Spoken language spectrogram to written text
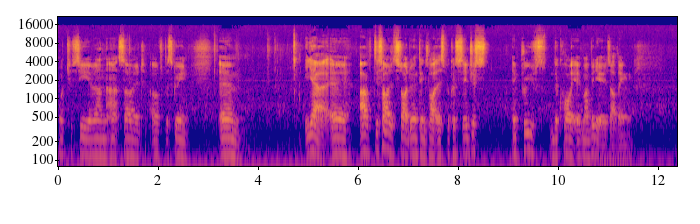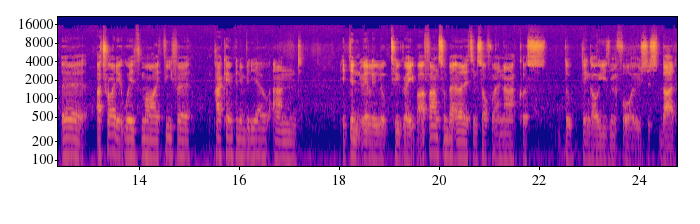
what you see around the outside of the screen. Um, yeah, uh, I've decided to start doing things like this because it just improves the quality of my videos. I think. Uh, I tried it with my FIFA pack opening video and it didn't really look too great, but I found some better editing software now because the thing I was using before it was just bad.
